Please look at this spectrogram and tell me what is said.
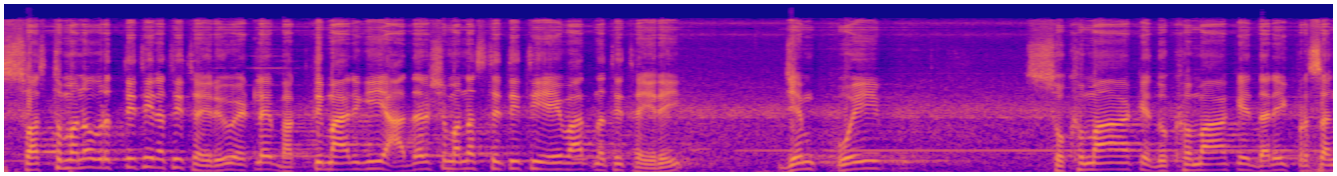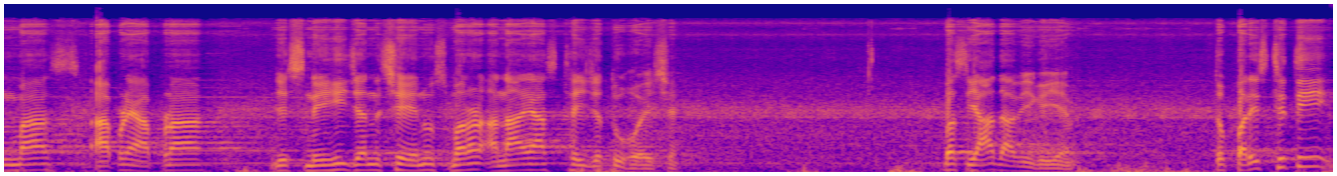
સ્વસ્થ મનોવૃત્તિથી નથી થઈ રહ્યું, એટલે ભક્તિ માર્ગી આદર્શ મનસ્થિતિથી એ વાત નથી થઈ રહી. જેમ કોઈ સુખમાં કે દુઃખમાં કે દરેક પ્રસંગમાં આપણે આપણા જે સ્નેહીજન છે એનું સ્મરણ અનાયાસ થઈ જતું હોય છે. બસ યાદ આવી ગઈ એમ. તો પરિસ્થિતિ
